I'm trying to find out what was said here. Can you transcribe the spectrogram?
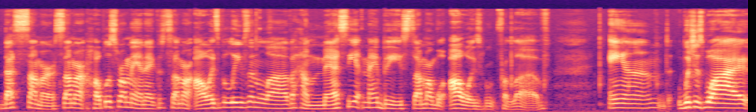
that's Summer. Summer, hopeless romantic. Summer always believes in love. How messy it may be, Summer will always root for love, and which is why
